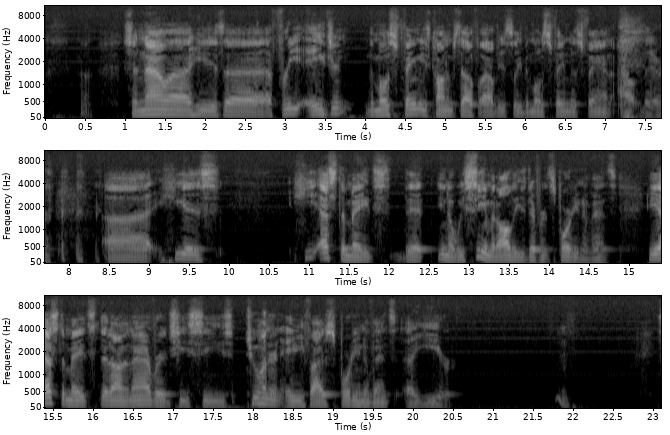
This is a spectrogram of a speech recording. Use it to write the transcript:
So now uh, he is a, a free agent. The most famous, he's calling himself obviously the most famous fan out there. uh, he is. He estimates that you know we see him at all these different sporting events. He estimates that on an average he sees 285 sporting events a year.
